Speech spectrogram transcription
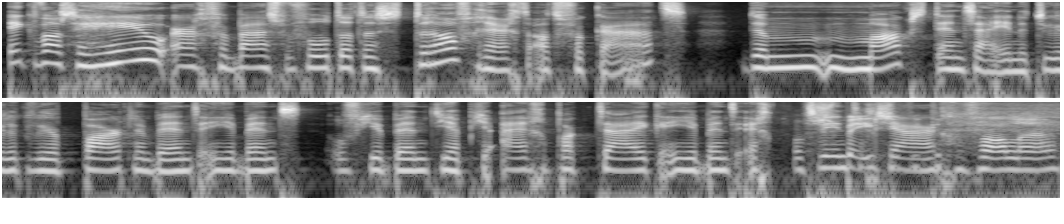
Ik was heel erg verbaasd bijvoorbeeld dat een strafrechtadvocaat de max, tenzij je natuurlijk weer partner bent en je bent of je bent, je hebt je eigen praktijk en je bent echt Of 20 specifieke jaar. gevallen.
